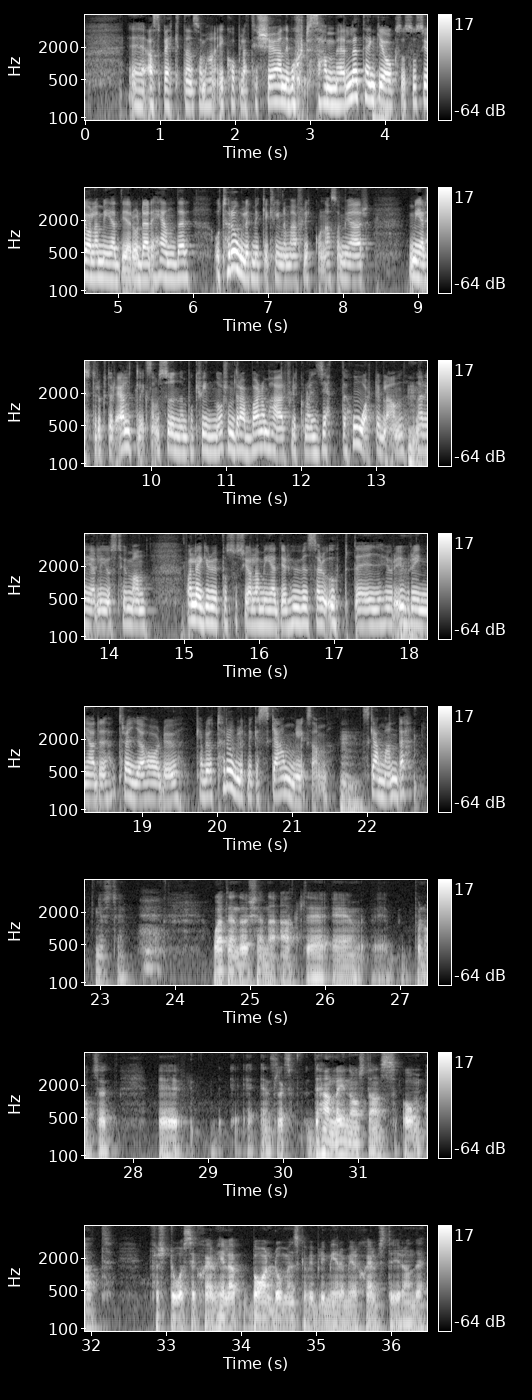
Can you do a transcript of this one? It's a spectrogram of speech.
eh, aspekten som är kopplad till kön i vårt samhälle, tänker jag också, sociala medier och där det händer otroligt mycket kring de här flickorna som ju är mer strukturellt, liksom, synen på kvinnor som drabbar de här flickorna jättehårt ibland när det gäller just hur man vad lägger du ut på sociala medier? Hur visar du upp dig? Hur urringad tröja har du? Det kan bli otroligt mycket skam, liksom. skammande. Just det. Och att ändå känna att eh, på något sätt eh, en slags, det handlar ju någonstans om att förstå sig själv. Hela barndomen ska vi bli mer och mer självstyrande.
